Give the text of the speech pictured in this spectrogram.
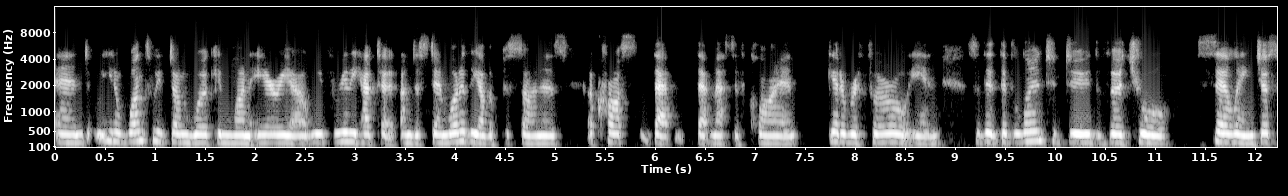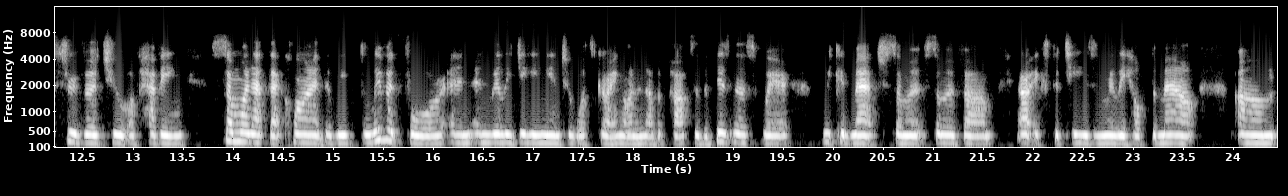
And you know, once we've done work in one area, we've really had to understand what are the other personas across that that massive client, get a referral in, so that they've learned to do the virtual selling just through virtue of having someone at that client that we've delivered for and, and really digging into what's going on in other parts of the business where we could match some of some of um, our expertise and really help them out. Um,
